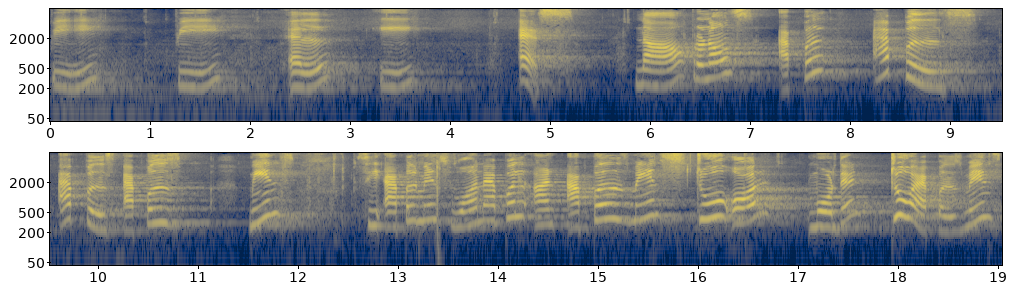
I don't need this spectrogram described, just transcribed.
P P L E S. Now pronounce apple apples apples apples means see apple means one apple and apples means two or more than two apples means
